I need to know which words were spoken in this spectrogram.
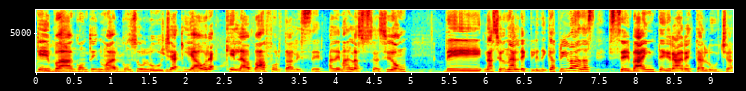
Que va a continuar con su lucha y ahora que la va a fortalecer. Además, la Asociación Nacional de Clínicas Privadas se va a integrar a esta lucha.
